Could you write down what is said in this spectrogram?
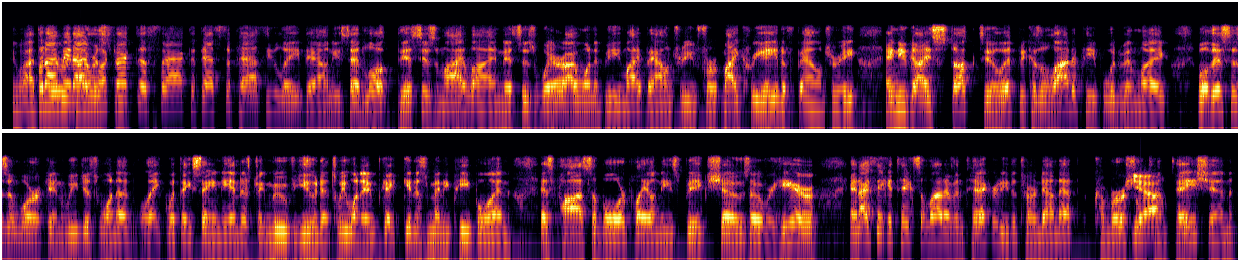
I but I mean, I respect lucky. the fact that that's the path you laid down. You said, "Look, this is my line. This is where I want to be. My boundary for my creative boundary." And you guys stuck to it because a lot of people would have been like, "Well, this isn't working. We just want to like what they say in the industry, move units. We want to get, get as many people in as possible or play on these big shows over here." And I think it takes a lot of integrity to turn down that commercial Yeah. temptation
